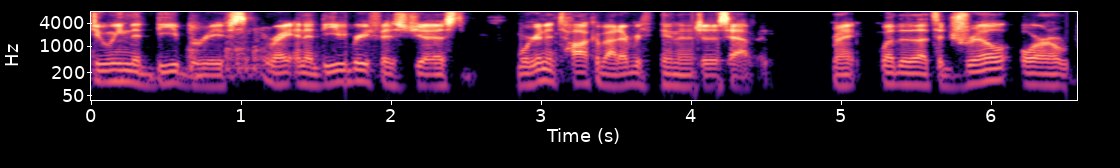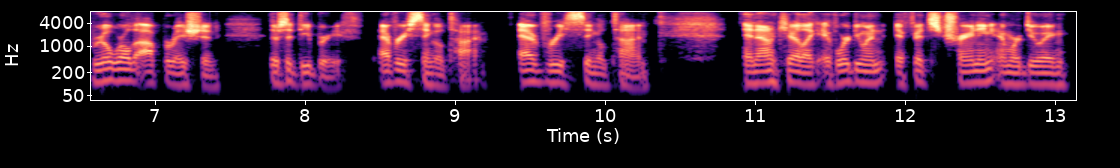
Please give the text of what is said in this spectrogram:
doing the debriefs, right? And a debrief is just we're going to talk about everything that just happened, right? Whether that's a drill or a real world operation, there's a debrief every single time, every single time. And I don't care, like if we're doing, if it's training and we're doing,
